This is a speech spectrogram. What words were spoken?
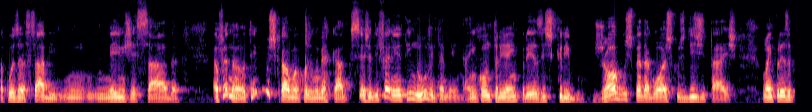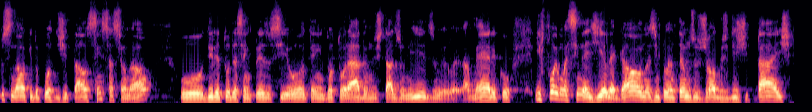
A coisa, sabe, meio engessada. Aí eu falei, não, eu tenho que buscar alguma coisa no mercado que seja diferente em nuvem também. Aí encontrei a empresa Scribo, Jogos Pedagógicos Digitais. Uma empresa, por sinal, aqui do Porto Digital, sensacional o diretor dessa empresa, o CEO, tem doutorado nos Estados Unidos, Américo, e foi uma sinergia legal. Nós implantamos os jogos digitais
